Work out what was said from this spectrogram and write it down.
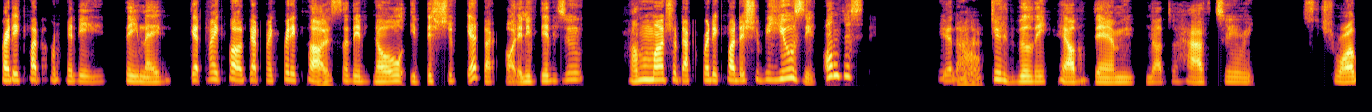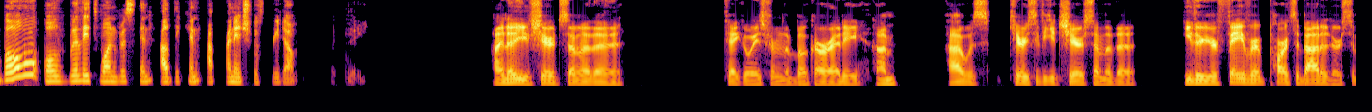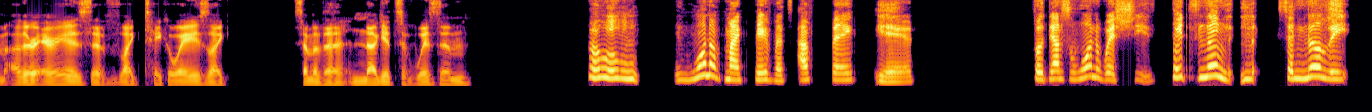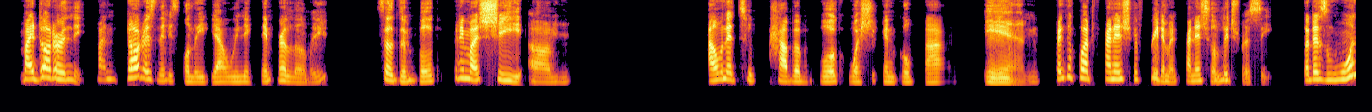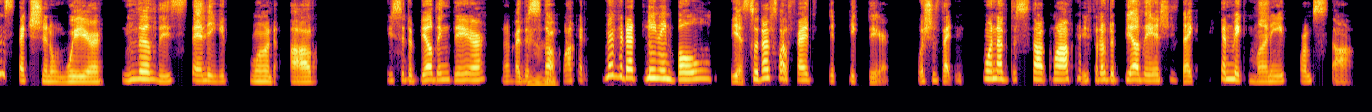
credit card companies saying like, get my card, get my credit card. So they know if they should get that card. And if they do, how much of that credit card they should be using on this, you know, to really help them not to have to struggle or really to understand how they can have financial freedom quickly. I know you've shared some of the takeaways from the book already. I'm I was curious if you could share some of the either your favorite parts about it or some other areas of like takeaways, like some of the nuggets of wisdom. Oh, one of my favorites, I think, is so there's one where she it's Lily. So Lily, my daughter, my daughter's name is Olivia. We nicknamed her Lily. So the book, pretty much, she um, I wanted to have a book where she can go back and think about financial freedom and financial literacy. But there's one section where Lily's standing in front of, you see the building there, by the mm-hmm. stock market. Remember that leaning bowl? Yeah, so that's what I depict there, where she's like in front of the stock market, in front of the building, and she's like, you can make money from stock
